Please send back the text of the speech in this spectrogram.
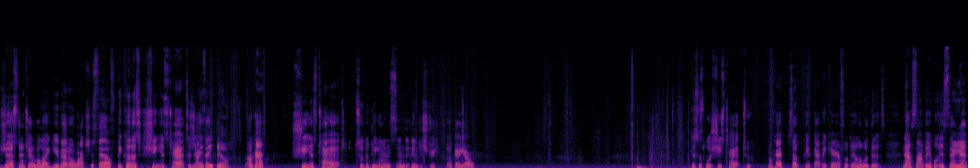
Justin Timberlake, you better watch yourself because she is tied to Jay-Z now, okay? She is tied to the demons in the industry, okay, y'all? This is what she's tied to. Okay, so people gotta be careful dealing with this. Now, some people is saying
